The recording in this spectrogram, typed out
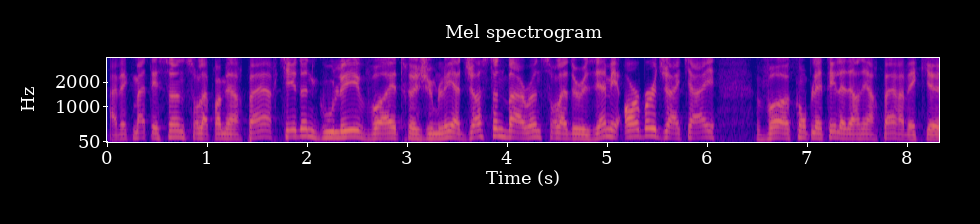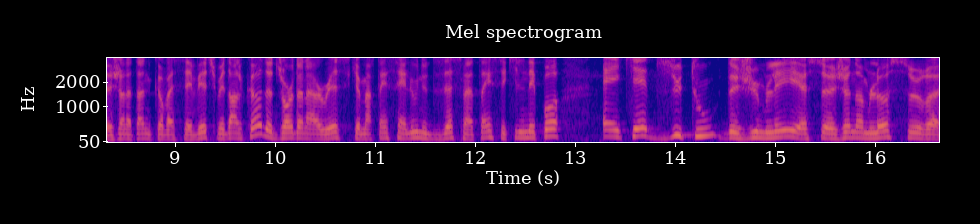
avec Matheson sur la première paire. Caden Goulet va être jumelé à Justin Barron sur la deuxième. Et Arbor Jackay va compléter la dernière paire avec Jonathan Kovacevic. Mais dans le cas de Jordan Harris, que Martin Saint-Louis nous disait ce matin, c'est qu'il n'est pas inquiet du tout de jumeler euh, ce jeune homme-là sur euh,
